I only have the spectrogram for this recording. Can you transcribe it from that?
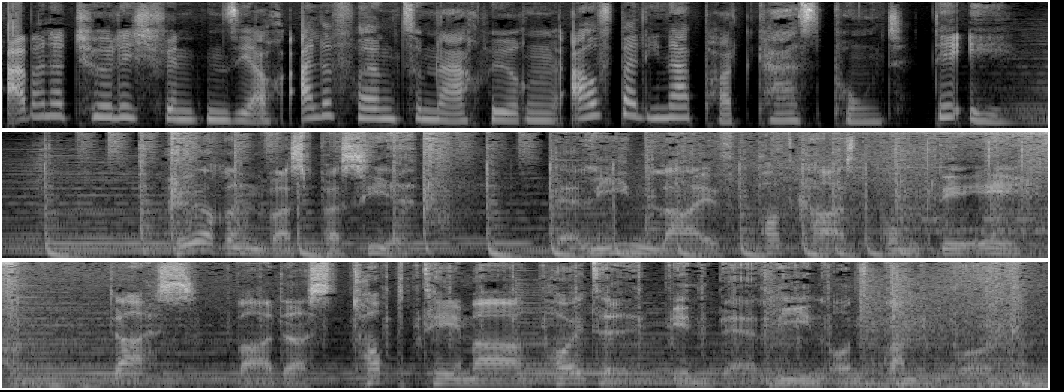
Aber natürlich finden Sie auch alle Folgen zum Nachhören auf berlinerpodcast.de. Hören, was passiert. Berlinlivepodcast.de. Das war das Top-Thema heute in Berlin und Brandenburg.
